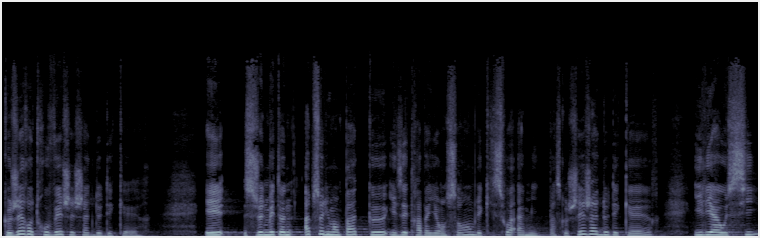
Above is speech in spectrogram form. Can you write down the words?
que j'ai retrouvé chez Jacques de Decker. Et je ne m'étonne absolument pas qu'ils aient travaillé ensemble et qu'ils soient amis, parce que chez Jacques de Decker, il y a aussi,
